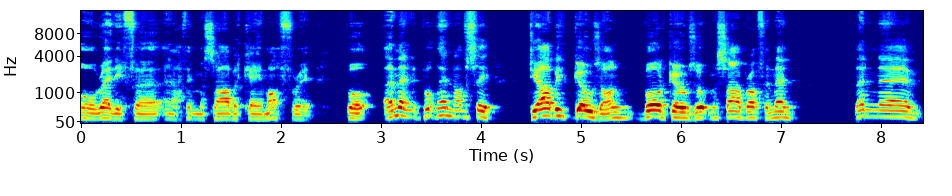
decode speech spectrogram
already for. And I think Musaba came off for it. But and then, but then obviously Diaby goes on, board goes up, Musaba off, and then then um,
